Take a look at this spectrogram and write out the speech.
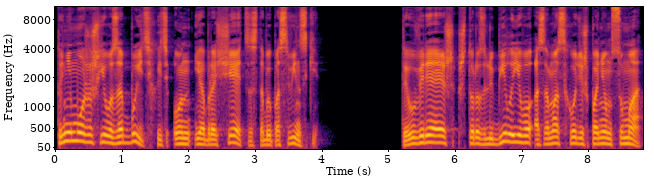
Ты не можешь его забыть, хоть он и обращается с тобой по-свински. Ты уверяешь, что разлюбила его, а сама сходишь по нем с ума.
